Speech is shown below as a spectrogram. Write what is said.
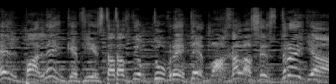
El Palenque Fiestas de Octubre te baja las estrellas.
